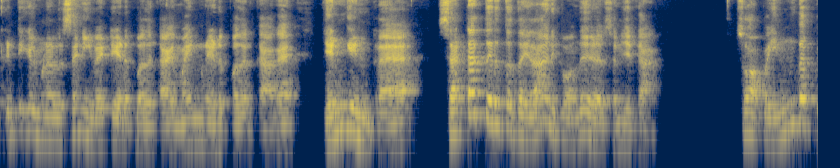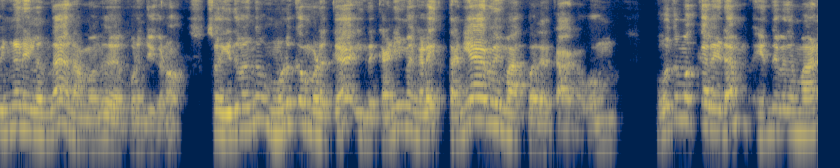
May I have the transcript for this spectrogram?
கிரிட்டிக்கல் மினரல்ஸை நீ வெட்டி எடுப்பதற்காக மைண்ட் பண்ணி எடுப்பதற்காக என்கின்ற சட்ட திருத்தத்தை தான் இப்போ வந்து செஞ்சிருக்காங்க. சோ அப்ப இந்த பின்னணியிலிருந்து தான் நம்ம வந்து புரிஞ்சுக்கணும். சோ இது வந்து முழுக்க முழுக்க இந்த கனிமங்களை தனியார்மயமாக்குவதற்காகவும் பொதுமக்களிடம் எந்த விதமான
